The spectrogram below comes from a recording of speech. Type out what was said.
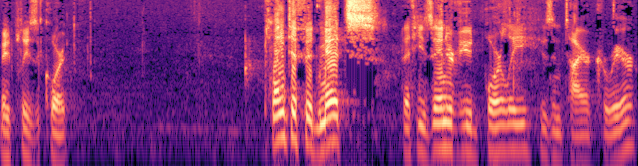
May it please the court. Plaintiff admits that he's interviewed poorly his entire career.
